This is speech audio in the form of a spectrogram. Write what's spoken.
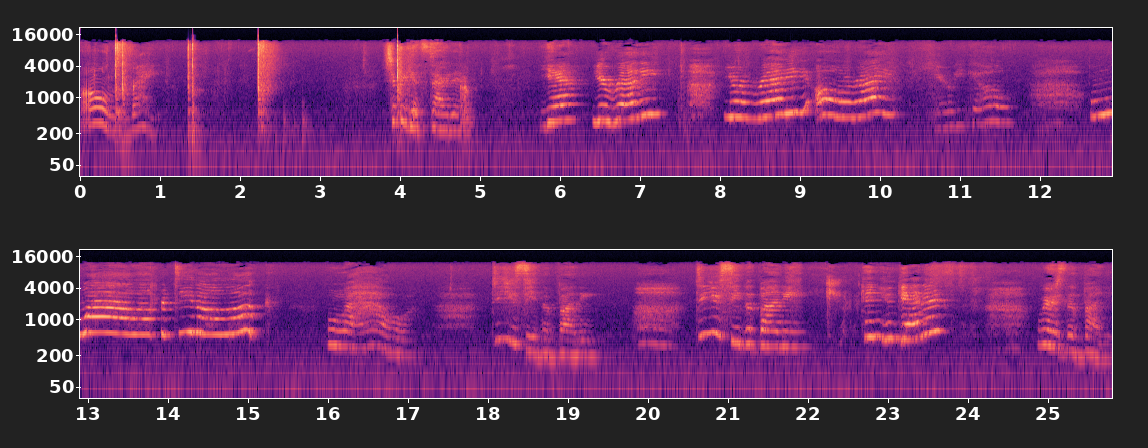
All right. Should we get started? Yeah, you're ready? You're ready? All right. Here we go. Wow, Alfredito, look. Wow. Do you see the bunny? Do you see the bunny? Can you get it? Where's the bunny?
